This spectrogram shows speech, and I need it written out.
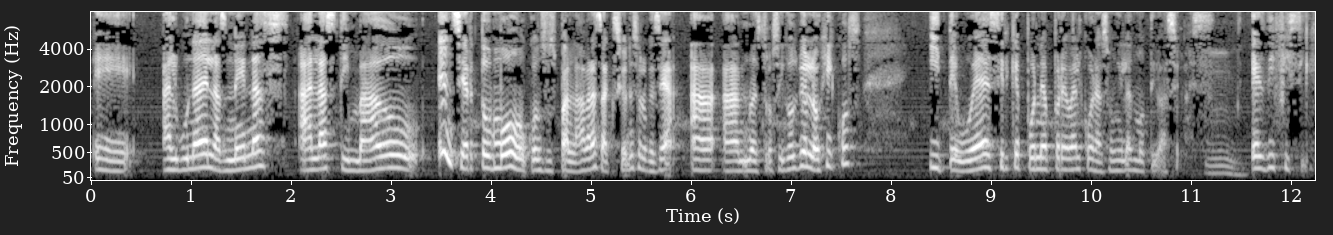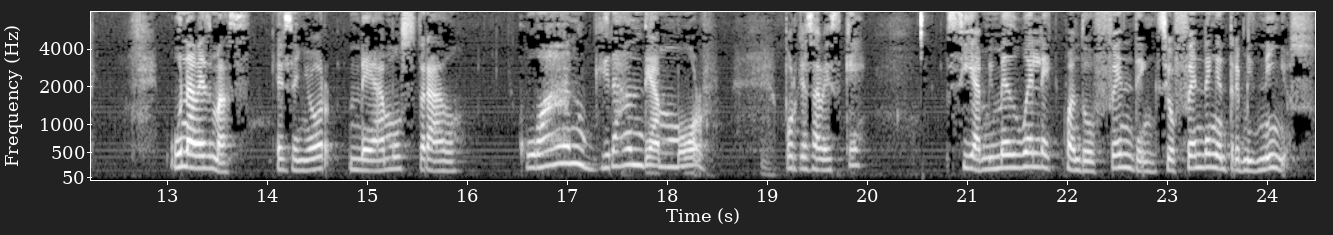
eh, alguna de las nenas ha lastimado, en cierto modo, con sus palabras, acciones o lo que sea, a, a nuestros hijos biológicos y te voy a decir que pone a prueba el corazón y las motivaciones. Mm. Es difícil. Una vez más, el Señor me ha mostrado cuán grande amor. Porque sabes qué, si a mí me duele cuando ofenden, se ofenden entre mis niños,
